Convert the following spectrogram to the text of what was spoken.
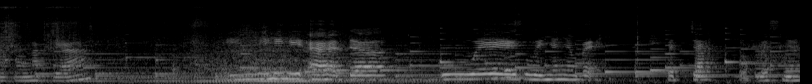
Anak-anak ya. Ini ada kue, kuenya nyampe pecah toplesnya.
